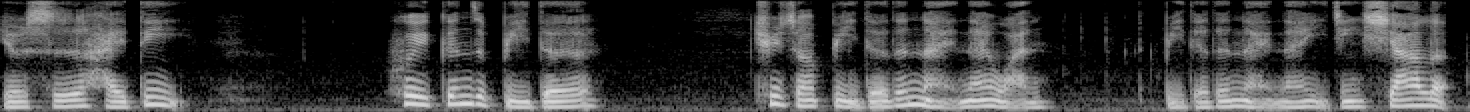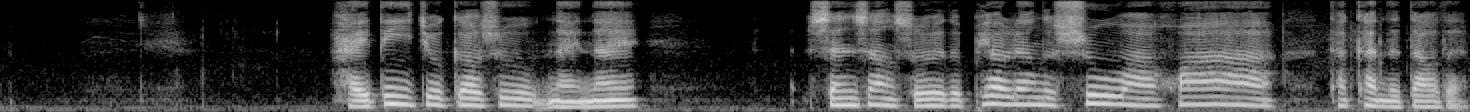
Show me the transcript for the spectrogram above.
有时海蒂会跟着彼得去找彼得的奶奶玩。彼得的奶奶已经瞎了，海蒂就告诉奶奶，山上所有的漂亮的树啊、花啊，她看得到的，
